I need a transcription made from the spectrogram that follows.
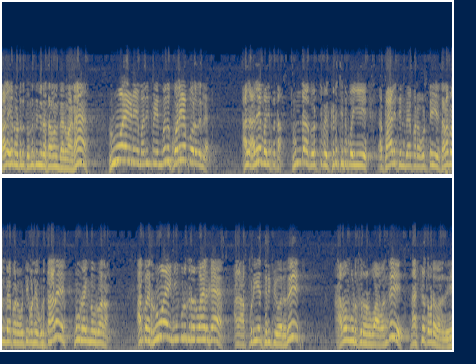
பழைய நோட்டுக்கு தொண்ணூத்தஞ்சு ரூபா சாமான் தருவானா? ரூபாயுடைய மதிப்பு என்பது குறைய போறது இல்ல அது அதே மதிப்பு தான். துண்டா ஒட்டி போய் போய் பாலித்தீன் பேப்பரை ஒட்டி சலபன் பேப்பரை ஒட்டி கொண்டு கொடுத்தாலும் நூறு ரூபாய்க்கு நூறு ரூபா தான். அப்ப ரூபாய் நீ கொடுக்கிற ரூபாய் இருக்க. அது அப்படியே திருப்பி வருது. அவன் கொடுக்கிற ரூபா வந்து நஷ்டத்தோட வருது.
